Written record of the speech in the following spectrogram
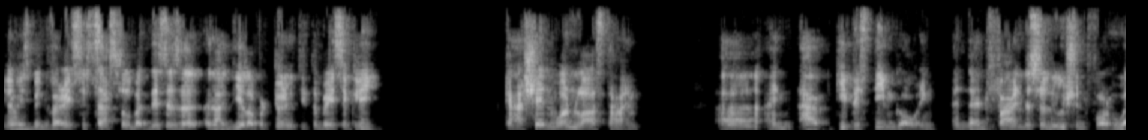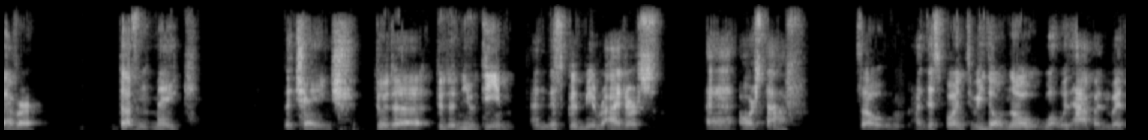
you know he's been very successful. But this is a, an ideal opportunity to basically cash in one last time uh, and have, keep his team going, and then find a solution for whoever doesn't make the change to the to the new team, and this could be riders uh, or staff. So at this point, we don't know what would happen with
